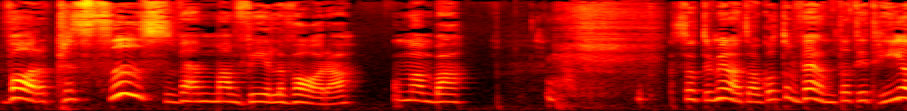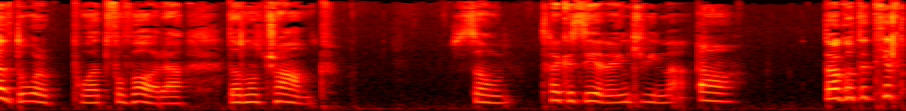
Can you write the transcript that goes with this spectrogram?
vara precis vem man vill vara. Och man bara... Så att du menar att du har gått och väntat i ett helt år på att få vara Donald Trump som trakasserar en kvinna? Ja. Det har gått ett helt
